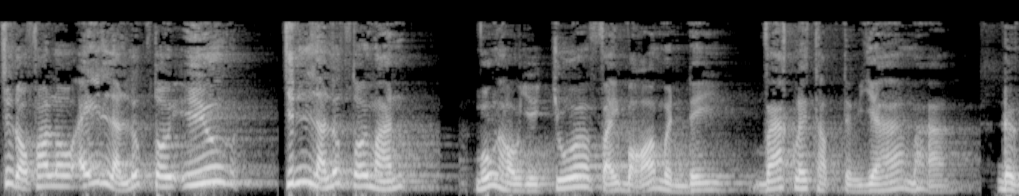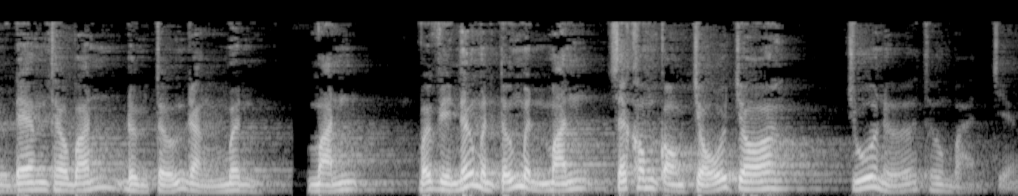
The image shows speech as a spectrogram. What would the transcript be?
Sứ đồ phaolô ấy là lúc tôi yếu, chính là lúc tôi mạnh. Muốn hầu việc chúa phải bỏ mình đi, vác lấy thập tự giá mà đừng đem theo bánh, đừng tưởng rằng mình mạnh. Bởi vì nếu mình tưởng mình mạnh, sẽ không còn chỗ cho Chúa nữa thưa ông bạn chị em.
